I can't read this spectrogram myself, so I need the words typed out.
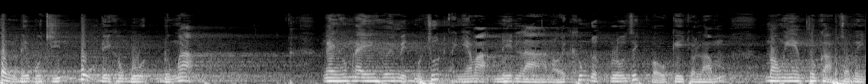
Tổng đề 49 bộ đề 04 đúng ạ? Ngày hôm nay hơi mệt một chút, anh em ạ, nên là nói không được logic và ok cho lắm. Mong anh em thông cảm cho mình,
